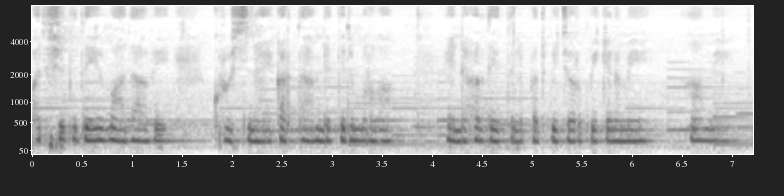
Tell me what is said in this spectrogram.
പരിശുദ്ധ ദേവമാതാവേ ക്രൂശനായ കർത്താവിന്റെ തിരുമുറുക എന്റെ ഹൃദയത്തിൽ പതിപ്പിച്ചുറപ്പിക്കണമേ. ആമേ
